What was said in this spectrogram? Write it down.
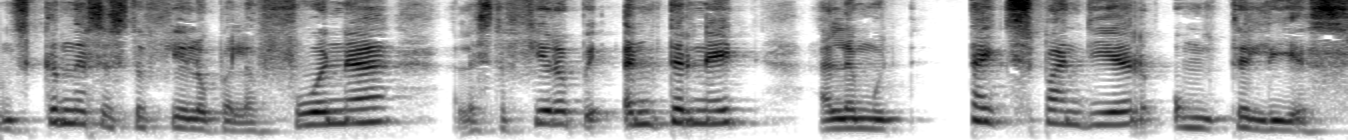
Ons kinders is te veel op hulle fone, hulle is te veel op die internet. Hulle moet tyd spandeer om te lees.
